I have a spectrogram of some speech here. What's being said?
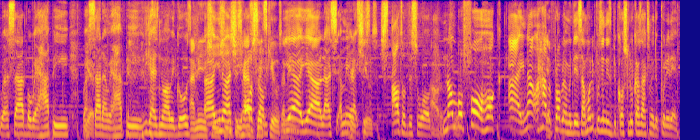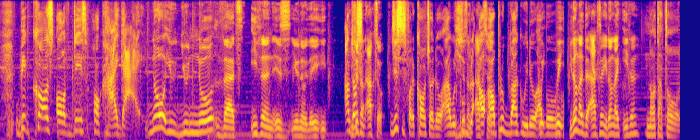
we're sad, but we're happy. We're Yep. sad and we're happy. You guys know how it goes. I mean, Uh, she- you know, she- and she she's has awesome. great skills. I mean, yeah, yeah. like, I mean, like she's, she's out of this world. Of this number four, Hawkeye. Now I have a problem with this. I'm only putting this because Lucas asked me to put it in because of this Hawkeye guy. No, you you know that Ethan is you know they. I'm he's just, an actor. This is for the culture, though. I would put bla- I'll. I'll put Black Widow Wait, above. wait, you don't like the actor? You don't like Ethan? Not at all.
